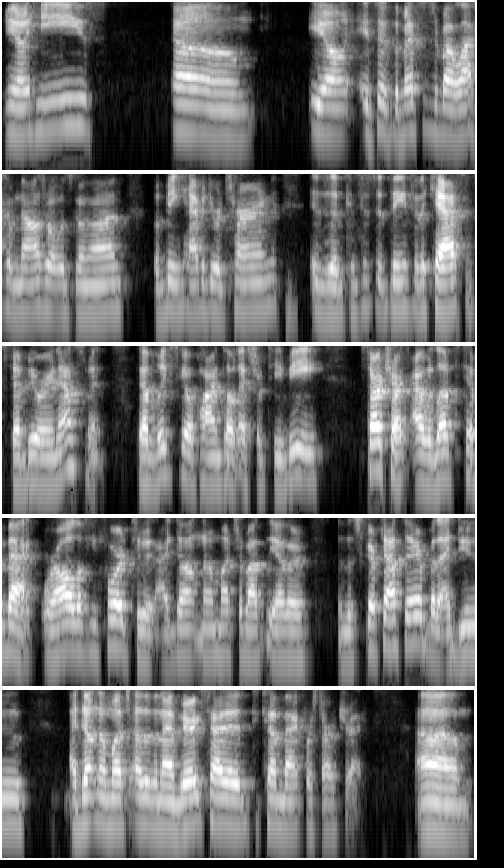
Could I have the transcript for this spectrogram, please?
you know, he's, um, you know, it says the message about a lack of knowledge about what's going on, but being happy to return is a consistent theme for the cast since February announcement. A couple weeks ago, Pine told Extra TV, Star Trek, I would love to come back. We're all looking forward to it. I don't know much about the other the script out there, but I do I don't know much other than I'm very excited to come back for Star Trek. Um,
